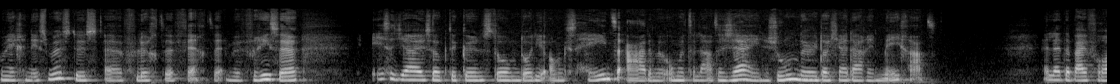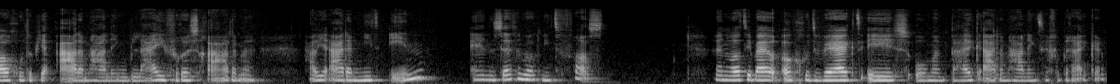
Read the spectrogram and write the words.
mechanismes dus uh, vluchten, vechten en bevriezen, is het juist ook de kunst om door die angst heen te ademen, om het te laten zijn, zonder dat jij daarin meegaat. En let daarbij vooral goed op je ademhaling. Blijf rustig ademen. Hou je adem niet in en zet hem ook niet vast. En wat hierbij ook goed werkt, is om een buikademhaling te gebruiken.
